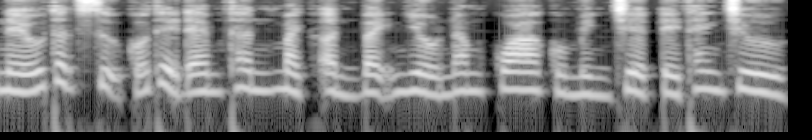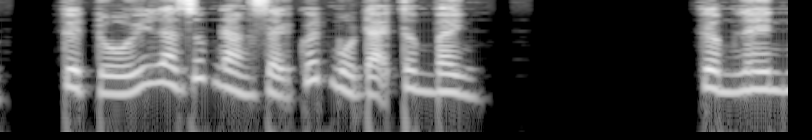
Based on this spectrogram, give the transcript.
Nếu thật sự có thể đem thân mạch ẩn bệnh nhiều năm qua của mình triệt để thanh trừ, tuyệt đối là giúp nàng giải quyết một đại tâm bệnh. Gầm lên,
